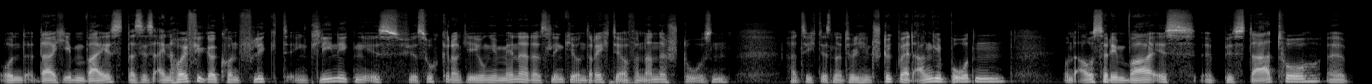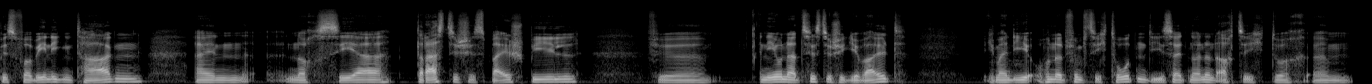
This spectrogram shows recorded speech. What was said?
Und da ich eben weiß, dass es ein häufiger Konflikt in Kliniken ist für suchtkranke junge Männer, dass linke und rechte aufeinanderstoßen, hat sich das natürlich ein Stück weit angeboten. Und außerdem war es bis dato, äh, bis vor wenigen Tagen, ein noch sehr drastisches Beispiel für neonazistische Gewalt. Ich meine, die 150 Toten, die seit 89 durch, ähm,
